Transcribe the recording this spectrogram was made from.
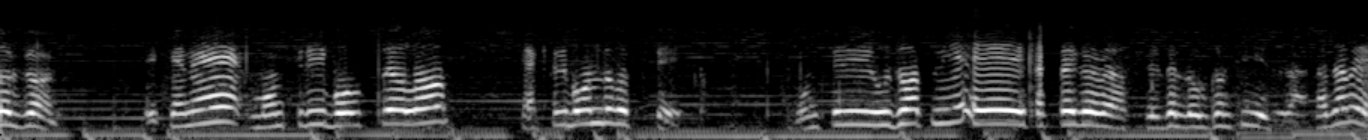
লোকজন। এখানে মন্ত্রী বলছে হলো ফ্যাক্টরি বন্ধ করতে। মন্ত্রী উজত নিয়ে এই ফ্যাক্টরি করে বেড়াচ্ছে এদের লোকজন কি? রাখা যাবে?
